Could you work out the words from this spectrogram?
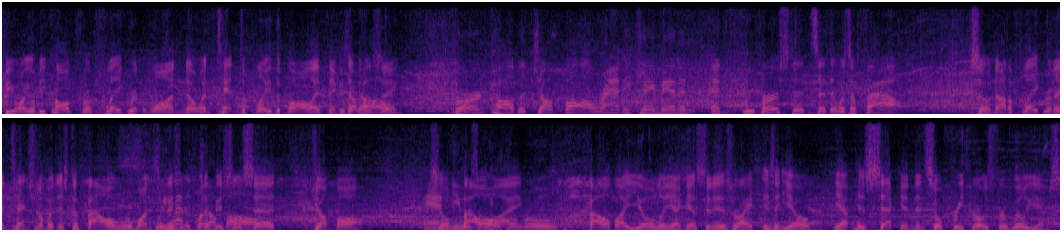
BYU will be called for a flagrant one. No intent to play the ball, I think. Is that what no. they're saying? Vern called a jump ball. Randy came in and, and reversed it and said there was a foul. So not a flagrant intentional, but just a foul where one, official, one official said jump ball. And so he foul was overruled. By, foul by Yoeli, I guess it is, right? Is it Yo? Yeah. Yep, his second. And so free throws for Williams.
